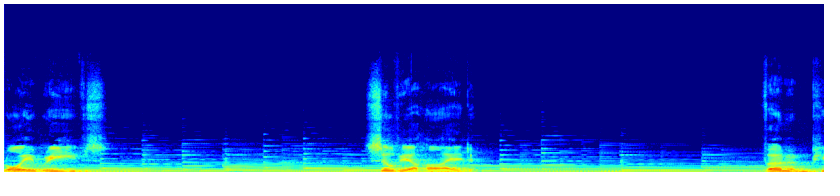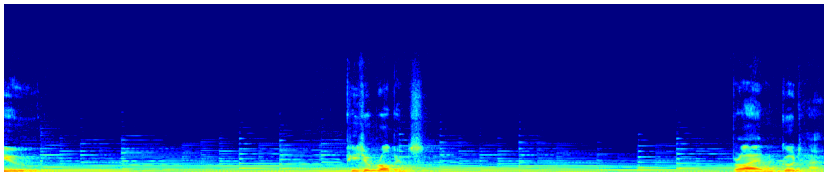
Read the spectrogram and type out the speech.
Roy Reeves, Sylvia Hyde, Vernon Pugh, Peter Robinson, Brian Goodhand,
